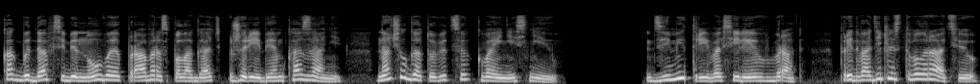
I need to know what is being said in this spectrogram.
как бы дав себе новое право располагать жребием Казани, начал готовиться к войне с нею. Дмитрий, Васильев брат, предводительствовал ратию,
